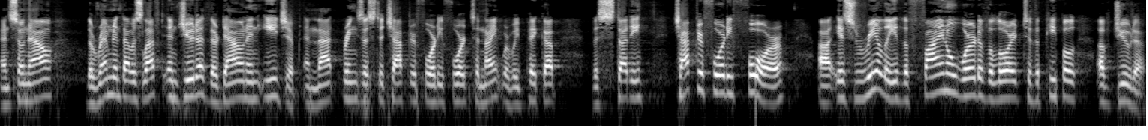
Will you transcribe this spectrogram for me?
And so now the remnant that was left in Judah, they're down in Egypt. And that brings us to chapter 44 tonight, where we pick up the study. Chapter 44 uh, is really the final word of the Lord to the people of Judah.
